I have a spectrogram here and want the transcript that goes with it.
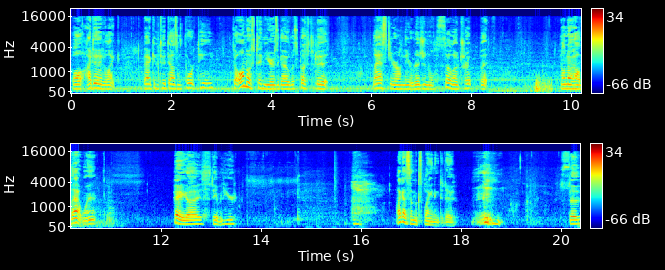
Well, I did it like back in 2014. So almost 10 years ago. Was supposed to do it last year on the original solo trip, but y'all know how that went. Hey guys, Steven here. I got some explaining to do. so,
